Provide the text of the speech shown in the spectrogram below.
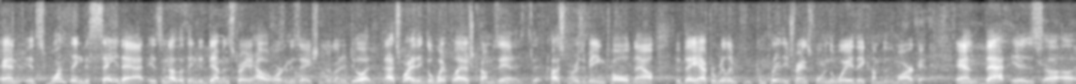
And it's one thing to say that, it's another thing to demonstrate how organizations are going to do it. That's where I think the whiplash comes in, customers are being told now that they have to really completely transform the way they come to the market. And that is, uh, uh,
